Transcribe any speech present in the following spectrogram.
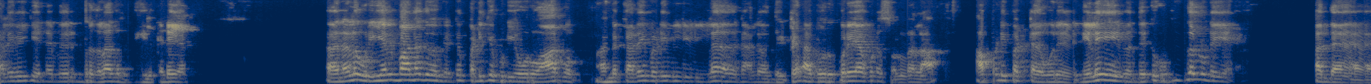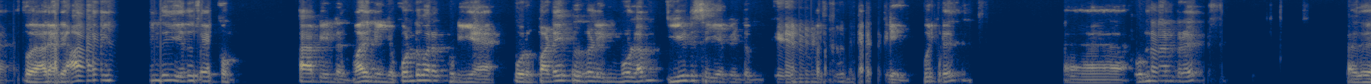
தலைவிக்கு என்ன பேருன்றதெல்லாம் அதற்கு கிடையாது. அதனால ஒரு இயல்பானது வந்துட்டு படிக்கக்கூடிய ஒரு ஆர்வம் அந்த கதை வடிவில் அதனால வந்துட்டு அது ஒரு குறையா கூட சொல்லலாம். அப்படிப்பட்ட ஒரு நிலையை வந்துட்டு உங்களுடைய அந்த அது எது சேர்க்கும் அப்படின்றது மாதிரி நீங்க கொண்டு வரக்கூடிய ஒரு படைப்புகளின் மூலம் ஈடு செய்ய வேண்டும் என்பதற்கு குறிப்பிட்டு ஆஹ், இன்னொன்று அது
